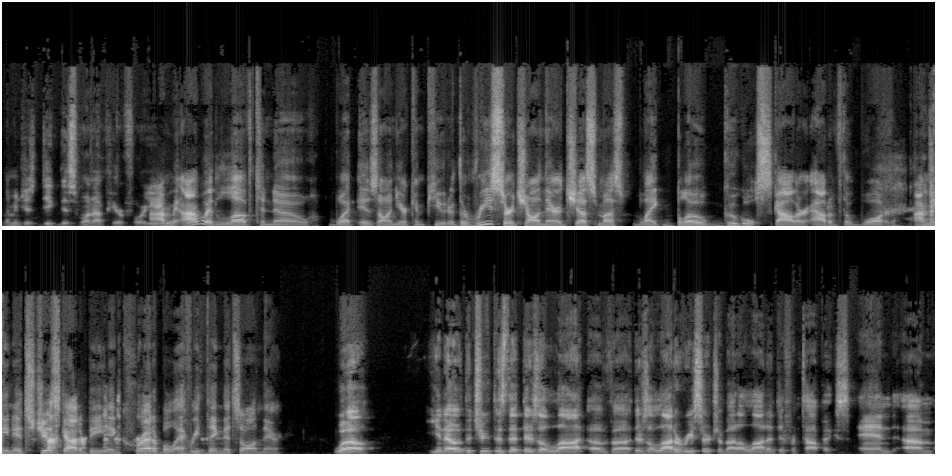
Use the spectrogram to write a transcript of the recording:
let me just dig this one up here for you. I mean, I would love to know what is on your computer. The research on there just must like blow Google Scholar out of the water. I mean, it's just got to be incredible everything that's on there. Well, you know, the truth is that there's a lot of uh, there's a lot of research about a lot of different topics, and um,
